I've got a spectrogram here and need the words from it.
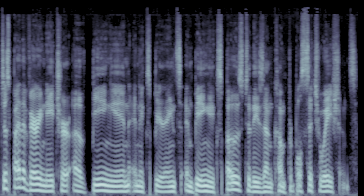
just by the very nature of being in an experience and being exposed to these uncomfortable situations.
